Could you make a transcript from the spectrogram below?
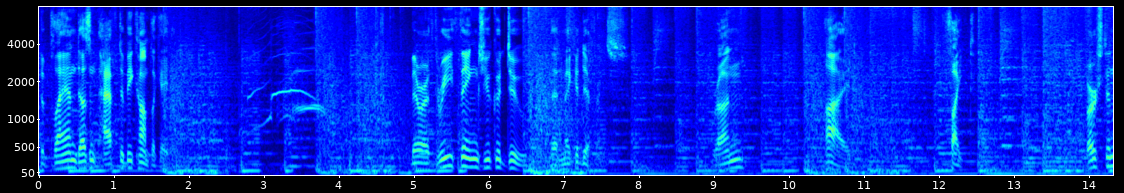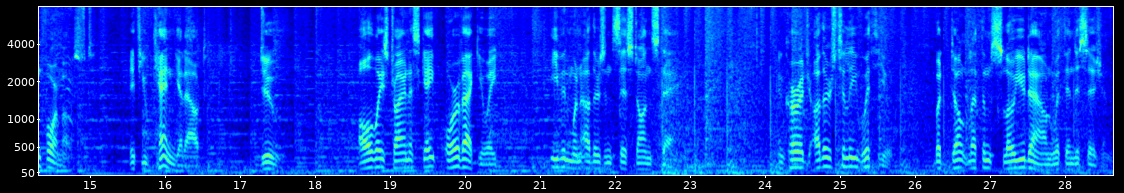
The plan doesn't have to be complicated. There are three things you could do that make a difference run, hide, fight. First and foremost, if you can get out, do. Always try and escape or evacuate even when others insist on staying. Encourage others to leave with you, but don't let them slow you down with indecision.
